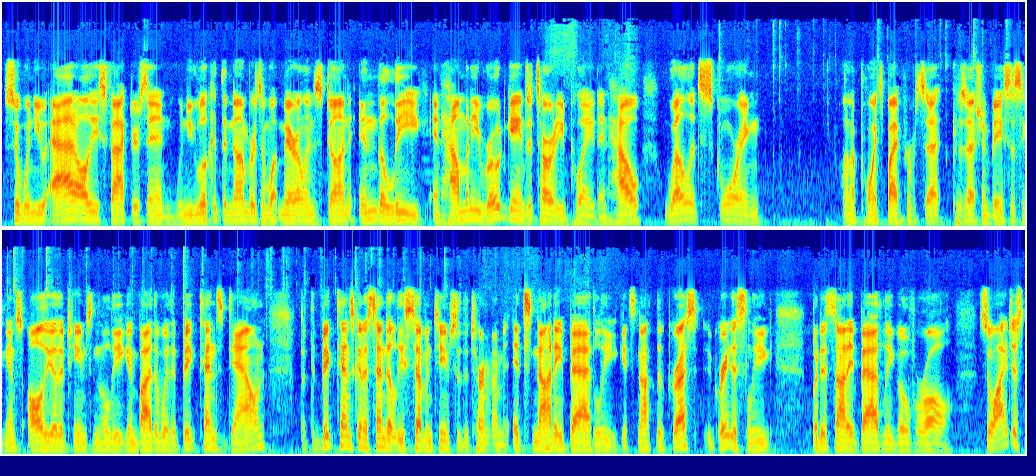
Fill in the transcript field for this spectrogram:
So when you add all these factors in, when you look at the numbers and what Maryland's done in the league and how many road games it's already played and how well it's scoring on a points by possession basis against all the other teams in the league. And by the way, the Big Ten's down, but the Big Ten's going to send at least seven teams to the tournament. It's not a bad league. It's not the greatest league, but it's not a bad league overall. So I just,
